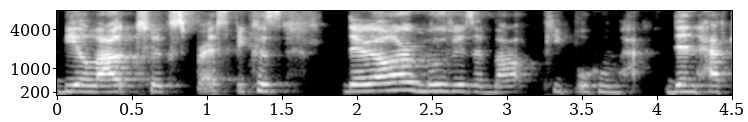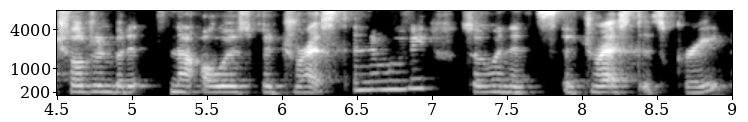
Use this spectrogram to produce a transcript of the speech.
be allowed to express because there are movies about people who ha- didn't have children, but it's not always addressed in the movie. So when it's addressed, it's great.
